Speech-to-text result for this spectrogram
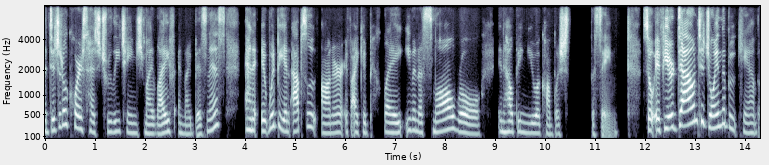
A digital course has truly changed my life and my business. And it would be an absolute honor if I could play even a small role in helping you accomplish the same. So if you're down to join the boot camp,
